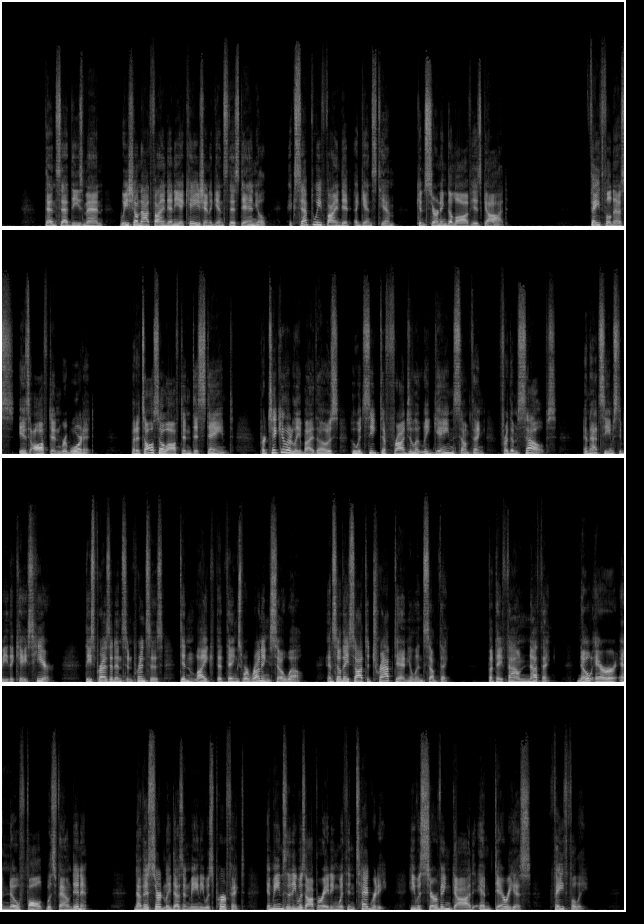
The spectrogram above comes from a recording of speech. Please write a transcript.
Then said these men, We shall not find any occasion against this Daniel, except we find it against him concerning the law of his God. Faithfulness is often rewarded, but it's also often disdained, particularly by those who would seek to fraudulently gain something for themselves. And that seems to be the case here. These presidents and princes didn't like that things were running so well, and so they sought to trap Daniel in something. But they found nothing. No error and no fault was found in him. Now, this certainly doesn't mean he was perfect. It means that he was operating with integrity. He was serving God and Darius faithfully.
